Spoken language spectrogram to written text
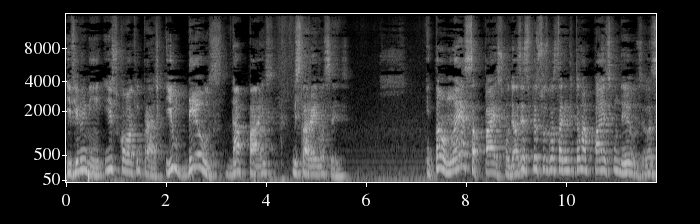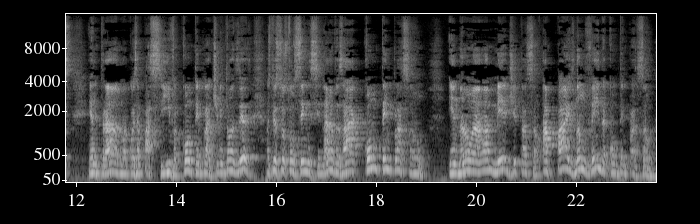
e viram em mim. Isso coloca em prática. E o Deus da paz estará em vocês. Então, não é essa paz com Deus. Às vezes as pessoas gostariam de ter uma paz com Deus, elas entrar numa coisa passiva, contemplativa. Então, às vezes, as pessoas estão sendo ensinadas à contemplação e não à meditação. A paz não vem da contemplação.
